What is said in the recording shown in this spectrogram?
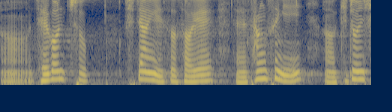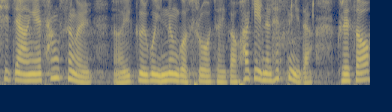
어, 재건축 시장에 있어서의 에, 상승이 어, 기존 시장의 상승을 어, 이끌고 있는 것으로 저희가 확인을 했습니다. 그래서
